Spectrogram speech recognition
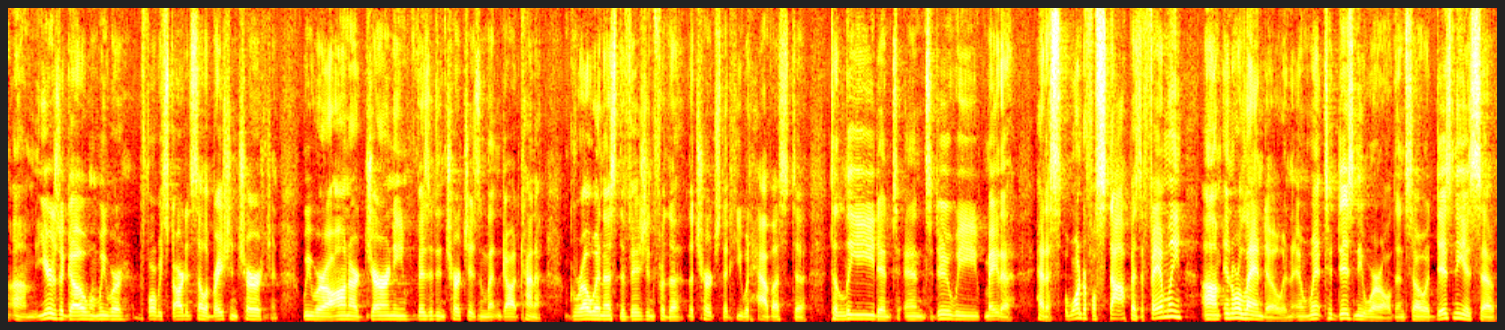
Um, years ago, when we were, before we started Celebration Church, and we were on our journey visiting churches and letting God kind of grow in us the vision for the, the church that He would have us to, to lead and to, and to do, we made a, had a, wonderful stop as a family um, in Orlando and, and went to Disney World. And so Disney is a,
